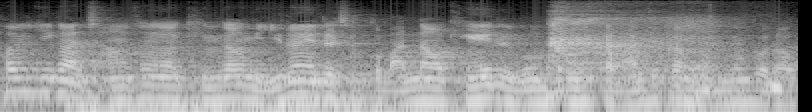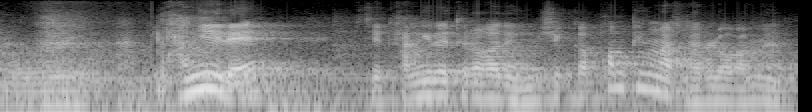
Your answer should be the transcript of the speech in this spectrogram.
설기관, 장성현, 김강민 이런 애들 자꾸 만나고 걔네들 몸 보니까 만족감이 없는 거라고. 당일에 이제 당일에 들어가는 음식과 펌핑만 자르려고 하면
